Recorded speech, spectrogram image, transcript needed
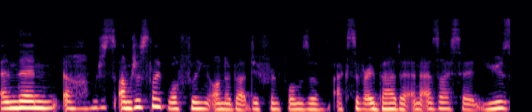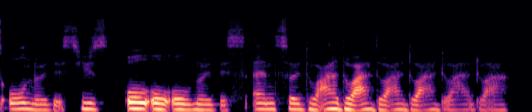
and then uh, i'm just i'm just like waffling on about different forms of acts of ibadah. And as i said use all know this use all all all know this. And so dua dua dua dua dua dua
